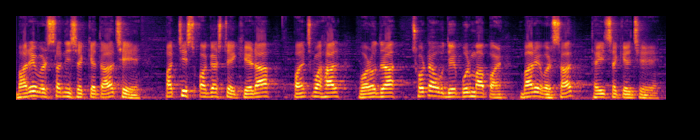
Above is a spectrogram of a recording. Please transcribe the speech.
ભારે વરસાદની શક્યતા છે. પચીસ ઓગસ્ટે ખેડા, પંચમહાલ, વડોદરા, છોટાઉદેપુરમાં પણ ભારે વરસાદ થઈ શકે છે.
